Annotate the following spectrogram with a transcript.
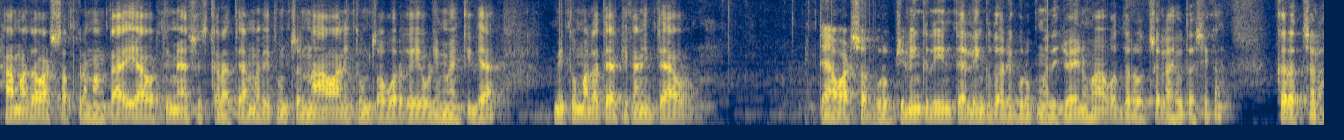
हा माझा व्हॉट्सअप क्रमांक आहे. यावरती मॅसेज करा. त्यामध्ये तुमचं नाव आणि तुमचा वर्ग एवढी माहिती द्या. मी तुम्हाला त्या ठिकाणी त्या त्या व्हॉट्सअप ग्रुपची लिंक देईन. त्या लिंकद्वारे ग्रुपमध्ये जॉईन व्हा व दररोजचं लाईव्ह तासिका करत चला.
